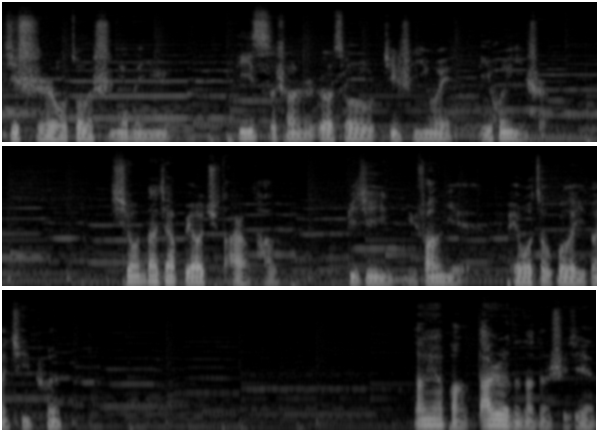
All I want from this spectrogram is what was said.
即使我做了十年的音乐。第一次上热搜，竟是因为离婚一事。希望大家不要去打扰他了，毕竟女方也陪我走过了一段青春。琅琊榜大热的那段时间，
